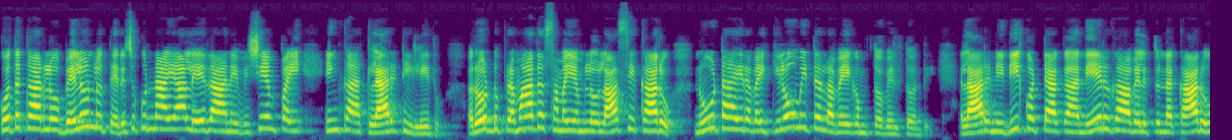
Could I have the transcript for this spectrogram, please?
కొత్త కారులో బెలూన్లు తెరుచుకున్నాయా లేదా అనే విషయంపై ఇంకా క్లారిటీ లేదు. రోడ్డు ప్రమాద సమయంలో లాస్య కారు నూట ఇరవై కిలోమీటర్ల వేగంతో వెళ్తోంది. లారీని ఢీకొట్టాక నేరుగా వెళుతున్న కారు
